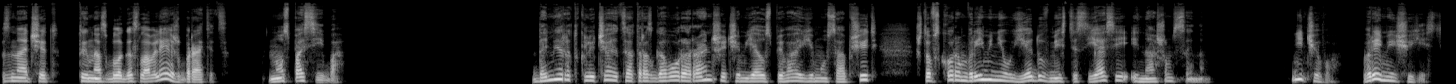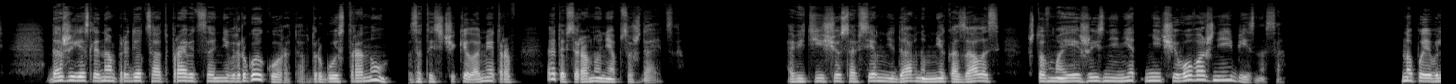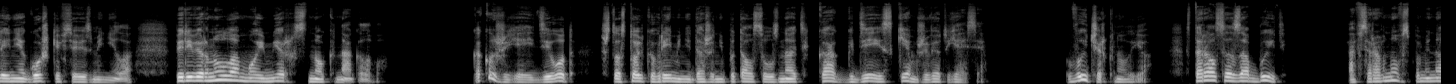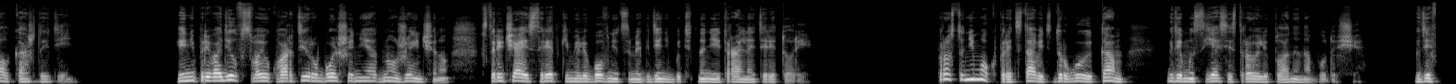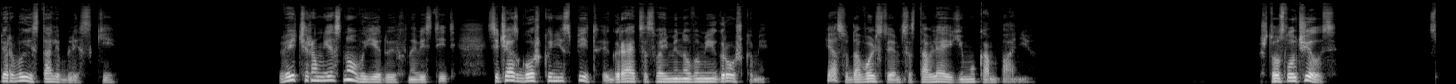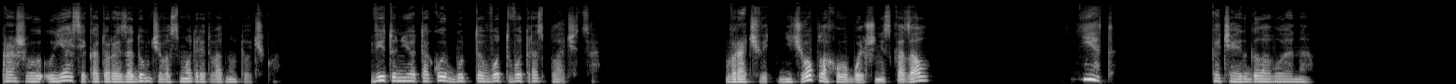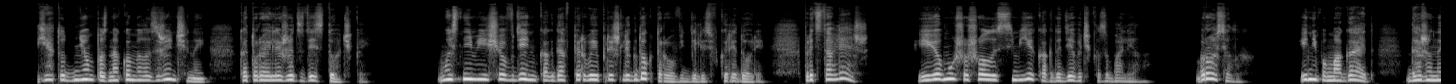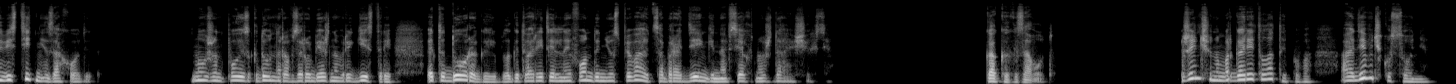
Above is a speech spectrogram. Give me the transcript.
Значит, ты нас благословляешь, братец? Ну, спасибо. Дамир отключается от разговора раньше, чем я успеваю ему сообщить, что в скором времени уеду вместе с Ясей и нашим сыном. Ничего, время еще есть. Даже если нам придется отправиться не в другой город, а в другую страну, за тысячи километров, это все равно не обсуждается. А ведь еще совсем недавно мне казалось, что в моей жизни нет ничего важнее бизнеса. Но появление Гошки все изменило, перевернуло мой мир с ног на голову. Какой же я идиот, что столько времени даже не пытался узнать, как, где и с кем живет Яся. Вычеркнул ее, старался забыть, а все равно вспоминал каждый день. И не приводил в свою квартиру больше ни одну женщину, встречаясь с редкими любовницами где-нибудь на нейтральной территории. Просто не мог представить другую там, где мы с Ясей строили планы на будущее, где впервые стали близки. Вечером я снова еду их навестить. Сейчас Гошка не спит, играет со своими новыми игрушками. Я с удовольствием составляю ему компанию. Что случилось? спрашиваю у Яси, которая задумчиво смотрит в одну точку. Вид у нее такой, будто вот-вот расплачется. Врач ведь ничего плохого больше не сказал? Нет, качает головой она. Я тут днем познакомилась с женщиной, которая лежит здесь с дочкой. Мы с ними еще в день, когда впервые пришли к доктору, увиделись в коридоре. Представляешь? Ее муж ушел из семьи, когда девочка заболела. Бросил их. И не помогает, даже навестить не заходит. Нужен поиск донора в зарубежном регистре. Это дорого, и благотворительные фонды не успевают собрать деньги на всех нуждающихся. Как их зовут? Женщину Маргарита Латыпова, а девочку Соня.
